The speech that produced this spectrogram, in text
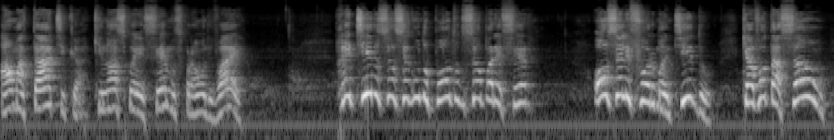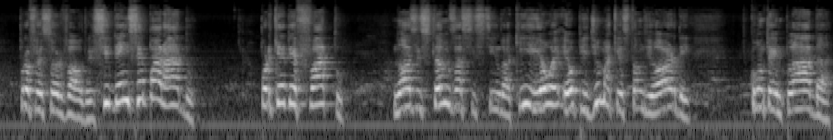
a uma tática que nós conhecemos para onde vai. Retire o seu segundo ponto do seu parecer. Ou se ele for mantido, que a votação professor Valder, se deem separado. Porque, de fato, nós estamos assistindo aqui, eu, eu pedi uma questão de ordem contemplada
